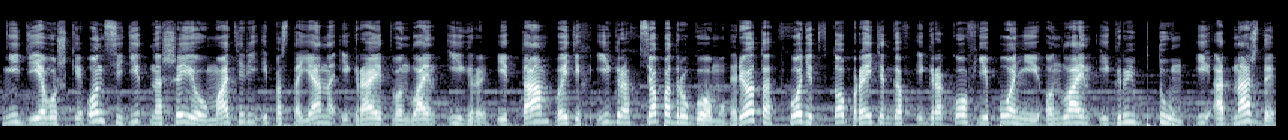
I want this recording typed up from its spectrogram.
ни девушки. Он сидит на шее у матери и постоянно играет в онлайн игры. И там, в этих играх, все по-другому. Рёта входит в топ рейтингов игроков Японии онлайн игры Птум. И однажды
